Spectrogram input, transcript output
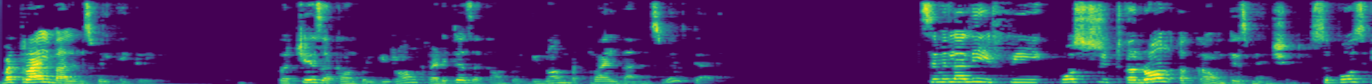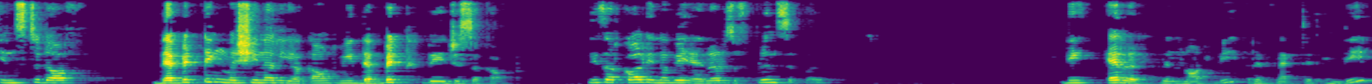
But trial balance will agree. Purchase account will be wrong, creditors account will be wrong, but trial balance will tally. Similarly, if we post it, a wrong account is mentioned. Suppose instead of debiting machinery account, we debit wages account. These are called in a way errors of principle. The error will not be reflected in the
